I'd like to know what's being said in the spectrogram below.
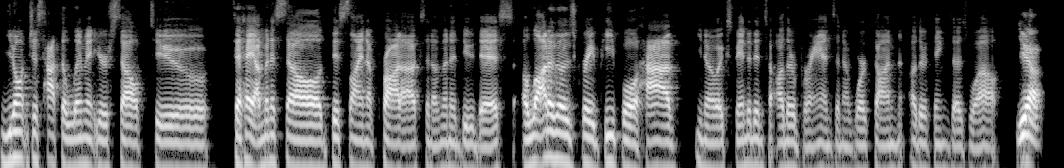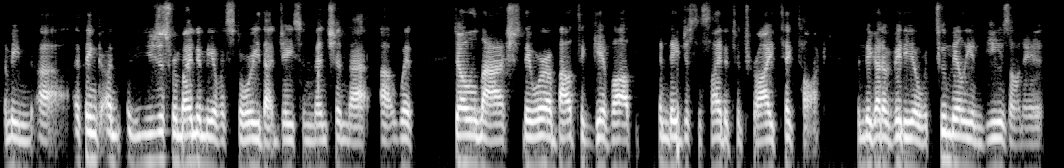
you don't just have to limit yourself to to hey i'm going to sell this line of products and i'm going to do this a lot of those great people have you know expanded into other brands and have worked on other things as well yeah, I mean, uh, I think uh, you just reminded me of a story that Jason mentioned that uh, with Doe Lash, they were about to give up and they just decided to try TikTok. And they got a video with 2 million views on it.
